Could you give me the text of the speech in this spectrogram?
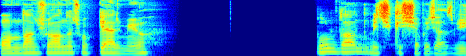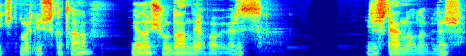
Ondan şu anda çok gelmiyor. Buradan bir çıkış yapacağız büyük ihtimal üst kata. Ya da şuradan da yapabiliriz. Girişten de olabilir.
